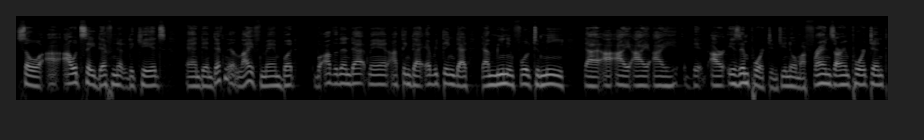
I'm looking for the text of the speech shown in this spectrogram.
So I, I would say definitely the kids and then definitely life, man. But but other than that, man, I think that everything that that meaningful to me that I I I, I are is important. You know, my friends are important.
